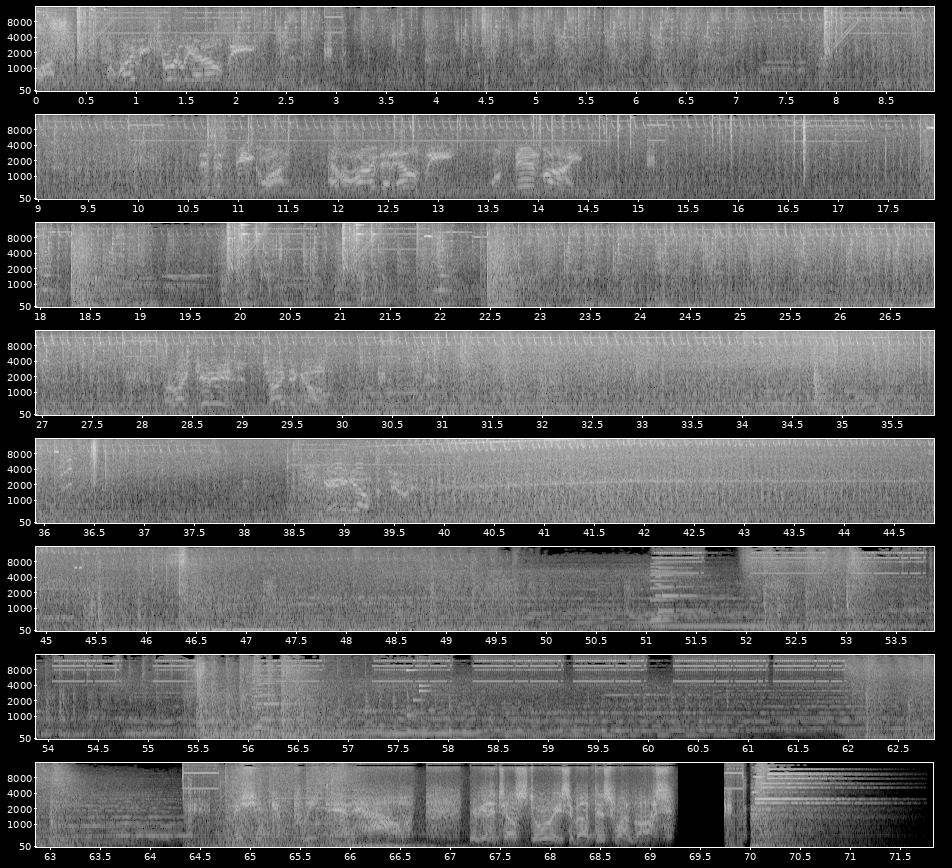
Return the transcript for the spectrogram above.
o'clock. Arriving shortly at LZ. This is Pequot. Have arrived at LZ. Will stand by. Time to go. Stories about this one, boss.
